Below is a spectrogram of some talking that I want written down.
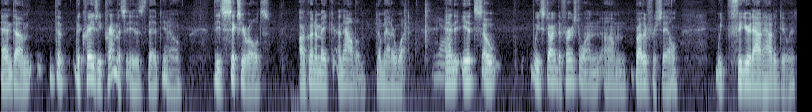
and um, the the crazy premise is that you know these six year olds are going to make an album no matter what. yeah. And it's so we started the first one, um, Brother for Sale. We figured out how to do it,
